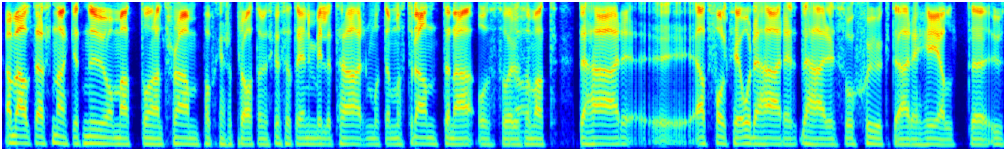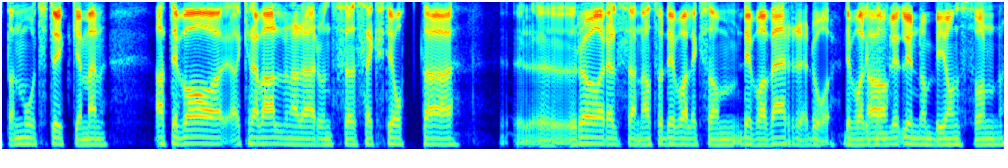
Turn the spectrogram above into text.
Ja, men allt det här snacket nu om att Donald Trump har kanske pratat om att vi ska sätta in militären mot demonstranterna och så är det som att det här, eh, att folk säger att det, här är- det här är så sjukt, det här är helt eh, utan motstycke, men att det var kravallerna där runt så här 68 eh, rörelsen, alltså det var liksom, det var värre då. Det var liksom Ja. Lyndon B Johnson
